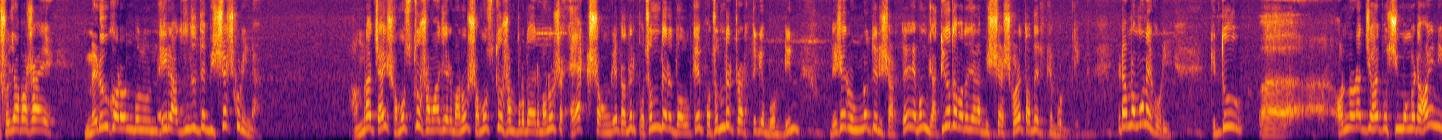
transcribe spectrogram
সোজা ভাষায় মেরুকরণ বলুন, এই রাজনীতিতে বিশ্বাস করি না। আমরা চাই সমস্ত সমাজের মানুষ, সমস্ত সম্প্রদায়ের মানুষ একসঙ্গে তাদের পছন্দের দলকে, পছন্দের প্রার্থীকে ভোট দিন দেশের উন্নতির স্বার্থে এবং জাতীয়তাবাদে যারা বিশ্বাস করে তাদেরকে ভোট দিক। এটা আমরা মনে করি। কিন্তু অন্য রাজ্যে হয়, পশ্চিমবঙ্গটা হয়নি।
